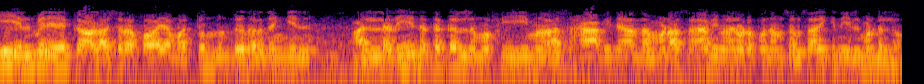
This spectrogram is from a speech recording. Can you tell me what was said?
ഈ ഇൽമിനേക്കാൾ അഷറഫായ മറ്റൊന്നുണ്ട് നിറഞ്ഞെങ്കിൽ അല്ലതീ നത്തക്കല്ലുമഫീമ അസഹാബിന. നമ്മുടെ അസഹാബിമാരോടൊപ്പം നാം സംസാരിക്കുന്ന ഇൽമുണ്ടല്ലോ.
